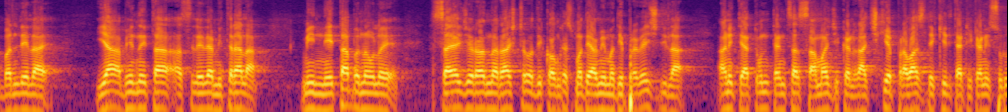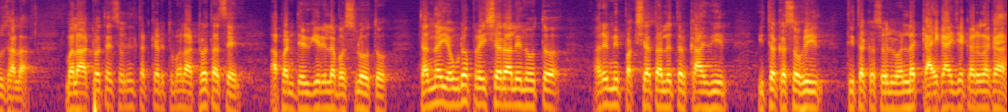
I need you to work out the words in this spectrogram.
बनलेला आहे. या अभिनेता असलेल्या मित्राला मी नेता बनवलंय. सयाजीरावांना राष्ट्रवादी काँग्रेसमध्ये आम्ही मध्ये प्रवेश दिला आणि त्यातून त्यांचा सामाजिक आणि राजकीय प्रवास देखील त्या ठिकाणी सुरू झाला. मला आठवत आहे सुनील तटकरे तुम्हाला आठवत असेल आपण देवगिरीला बसलो होतो. त्यांना एवढं प्रेशर आलेलं होतं. अरे मी पक्षात आलं तर काय होईल? इथं कसं होईल? तिथं कसं होईल? म्हणलं काय काय जे करू नका.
